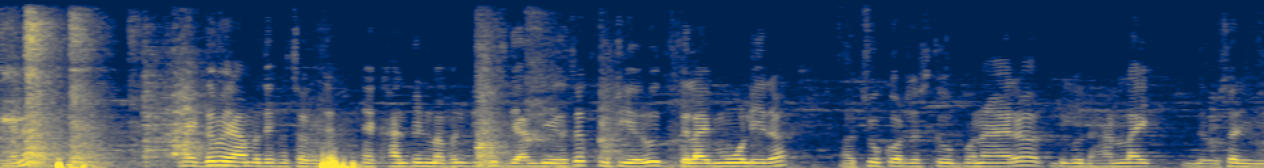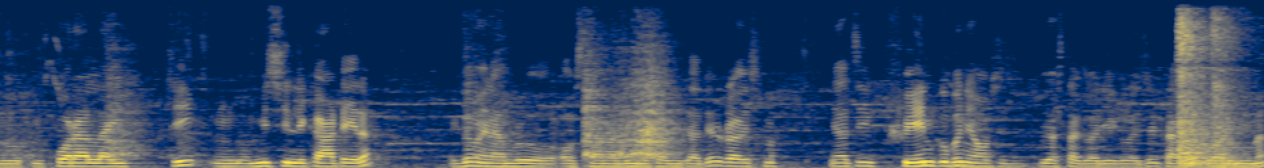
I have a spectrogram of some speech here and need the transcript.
होइन। यहाँ एकदमै राम्रो देख्न सकिन्छ। यहाँ खानपिनमा पनि विशेष ध्यान दिएको छ। कुटीहरू त्यसलाई मोलेर चोकर जस्तो बनाएर धानलाई सरी पराललाई चाहिँ मिसिनले काटेर एकदमै राम्रो अवस्थामा दिन सकिन्छ थियो र यसमा यहाँ चाहिँ फेनको पनि अवश्य व्यवस्था गरिएको रहेछ ताकि गर्मीमा।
